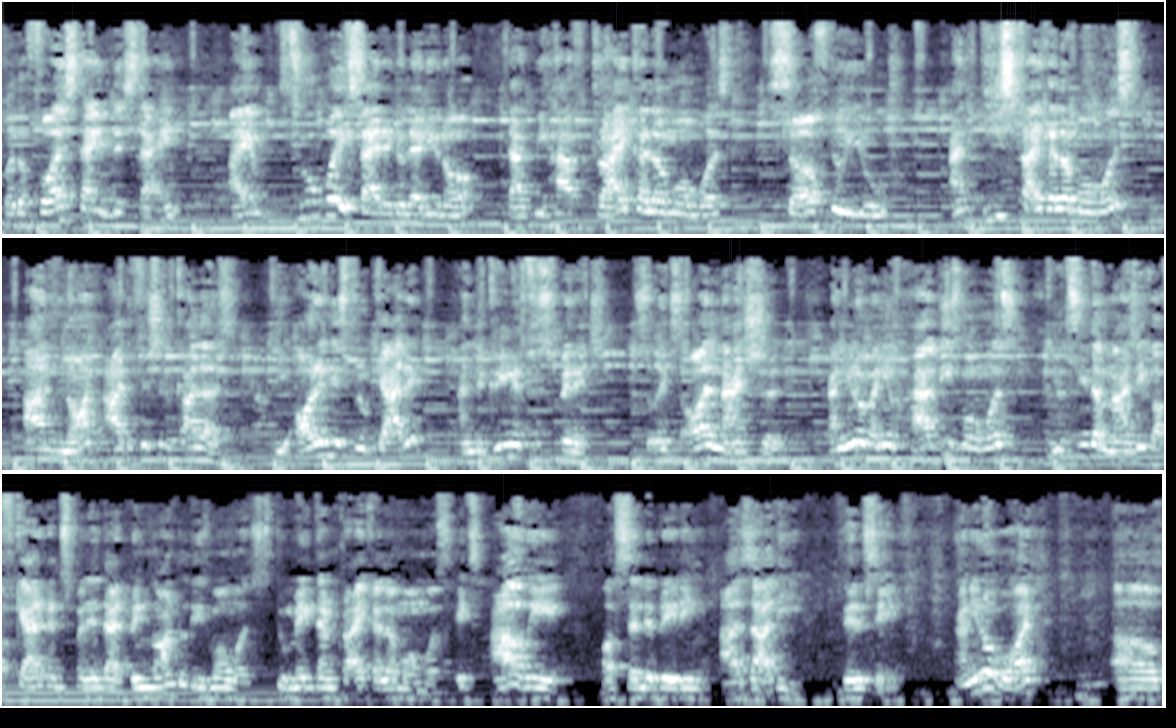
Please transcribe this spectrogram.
For the first time this time, I am super excited to let you know that we have tricolor momos served to you and these tricolor momos are not artificial colors. The orange is through carrot and the green is through spinach. So it's all natural. And you know, when you have these momos, you'll see the magic of carrot and spinach that brings on to these momos to make them tricolor momos. It's our way of celebrating Azadi Dil Se. And you know what? Uh,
